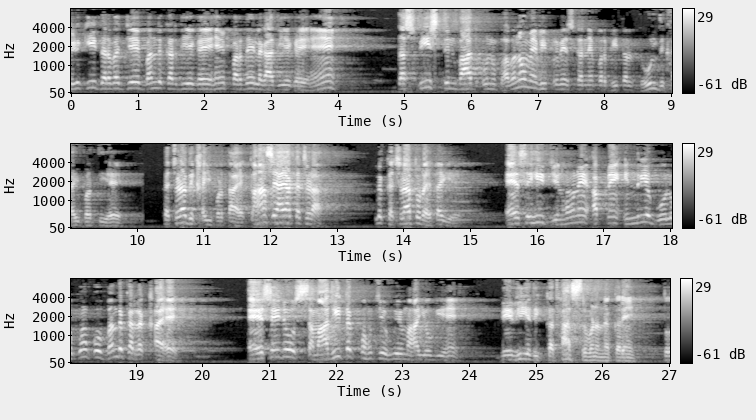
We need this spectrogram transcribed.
खिड़की दरवाजे बंद कर दिए गए हैं, पर्दे लगा दिए गए हैं, दस बीस दिन बाद उन भवनों में भी प्रवेश करने पर भीतर धूल दिखाई पड़ती है। कचरा दिखाई पड़ता है। कहाँ से आया कचरा? बोले कचरा तो रहता ही है। ऐसे ही जिन्होंने अपने इंद्रिय गोलकों को बंद कर रखा है, ऐसे जो समाधि तक पहुँचे हुए महायोगी हैं, वे भी यदि कथा श्रवण न करें तो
